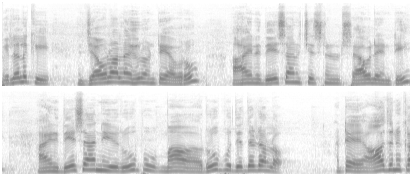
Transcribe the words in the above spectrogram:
పిల్లలకి జవహర్లాల్ నెహ్రూ అంటే ఎవరు? ఆయన దేశానికి చేసినటువంటి సేవలేంటి ఆయన దేశాన్ని రూపు మా రూపు దిద్దడంలో అంటే ఆధునిక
